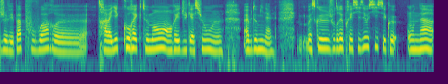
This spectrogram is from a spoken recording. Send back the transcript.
je vais pas pouvoir euh, travailler correctement en rééducation euh, abdominale. Parce que je voudrais préciser aussi, c'est que on a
